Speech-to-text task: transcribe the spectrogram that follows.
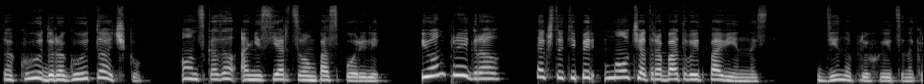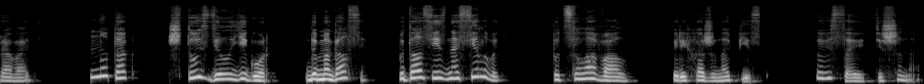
такую дорогую тачку?» Он сказал, они с Ярцевым поспорили. И он проиграл, так что теперь молча отрабатывает повинность. Дина плюхается на кровать. «Ну так, что сделал Егор? Домогался? Пытался изнасиловать?» «Поцеловал». Перехожу на писк. Повисает тишина.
